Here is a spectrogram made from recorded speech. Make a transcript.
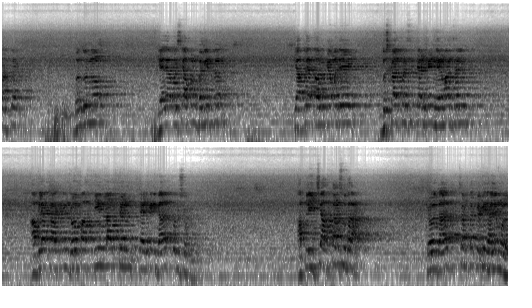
पडतोय. बंधूंनो गेल्या वर्षी आपण बघितलं की आपल्या तालुक्यामध्ये दुष्काळ परिस्थिती त्या ठिकाणी निर्माण झाली. आपल्या कारखान्यात जवळपास तीन लाख टन त्या ठिकाणी गाळप करू शकू. आपली इच्छा असताना सुद्धा केवळ गाळप क्षमता कमी झाल्यामुळं.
